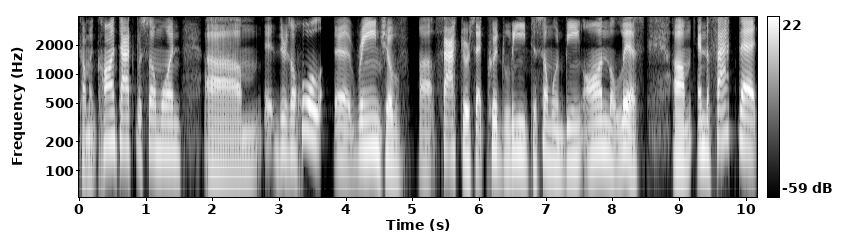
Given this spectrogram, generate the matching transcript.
come in contact with someone. Um, eh, there's a whole uh, range of uh, factors that could lead to someone being on the list. Um, and the fact that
